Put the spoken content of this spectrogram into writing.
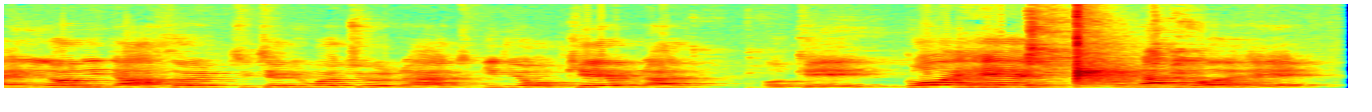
and you don't need the authority to tell you what you're not, to give you okay or not okay, go ahead or not go ahead.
